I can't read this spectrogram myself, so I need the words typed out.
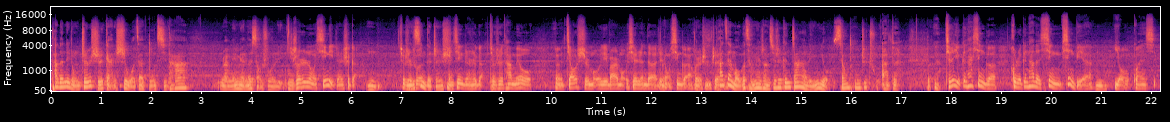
他的那种真实感是我在读其他软绵绵的小说里，你说是那种心理真实感，嗯，就是人性的真实人，性真实感，就是他没有。呃，交实某里边某一些人的这种性格啊，或者什么之类的。他在某个层面上其实跟张爱玲有相通之处。啊，对，对其实有跟他性格或者跟他的性性别嗯有关系。嗯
